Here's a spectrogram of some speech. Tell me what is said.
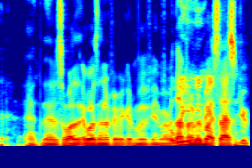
and it, was, it wasn't a very good movie. I remember What that, do but you I mean remember by passenger?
